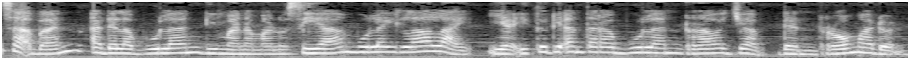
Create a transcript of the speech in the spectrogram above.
Sa'ban adalah bulan di mana manusia mulai lalai, yaitu di antara bulan Rajab dan Ramadan.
